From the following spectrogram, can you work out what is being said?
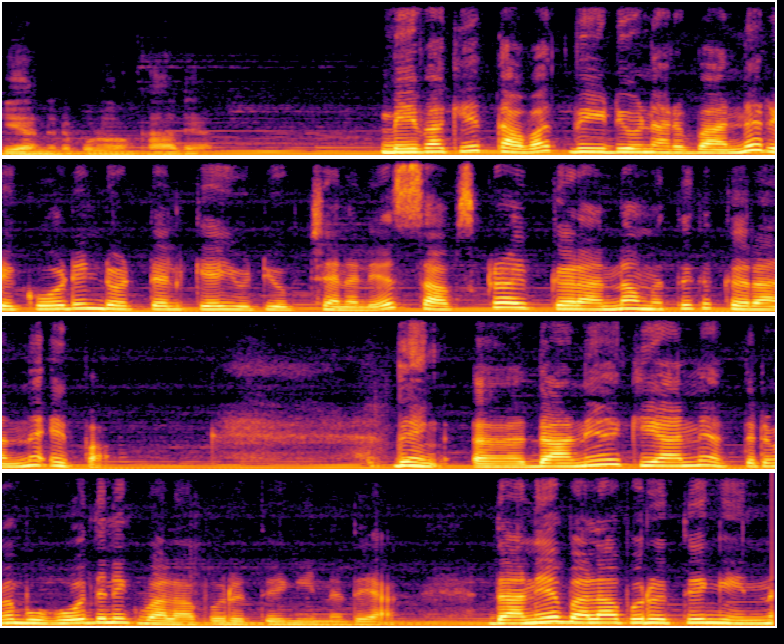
කියන්නට පුළුවන් කාලයක්. මේ වගේ තවත් වීඩියෝ නරබන්න රෙකෝඩින්.ල්ක YouTube චැනලය සබස්ක්‍රයිබ් කරන්න අමතක කරන්න එපා. දැන් ධනය කියන්න ඇත්තටම බොහෝ දෙනෙක් බලාපොරොත්තුවෙන් ඉන්න දෙයක්. ධනය බලාපොරොත්තුවෙන් ඉන්න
